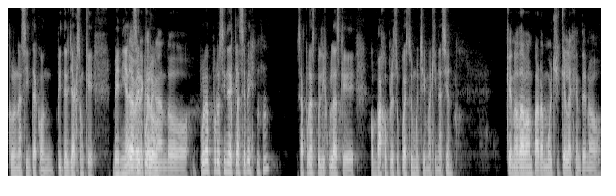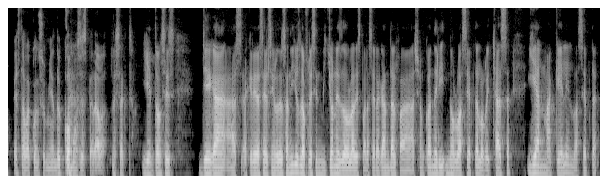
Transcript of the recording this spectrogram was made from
con una cinta con Peter Jackson que venía de ya viene puro, cargando. pura, puro cine de clase B. O sea, puras películas que con bajo presupuesto y mucha imaginación. que no daban para mucho y que la gente no estaba consumiendo como se esperaba. Exacto. Y entonces llega a, querer hacer El Señor de los Anillos, le ofrecen millones de dólares para hacer a Gandalf, a Sean Connery, no lo acepta, lo rechaza. Ian McKellen lo acepta.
